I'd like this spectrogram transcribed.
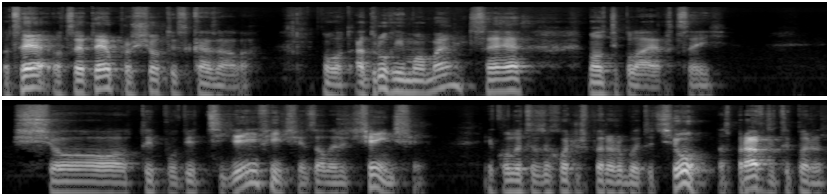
оце, оце те, про що ти сказала. От, А другий момент це мультиплеєр цей, що, типу, від цієї фічі залежить ще інші. І коли ти захочеш переробити цю, насправді ти пер...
